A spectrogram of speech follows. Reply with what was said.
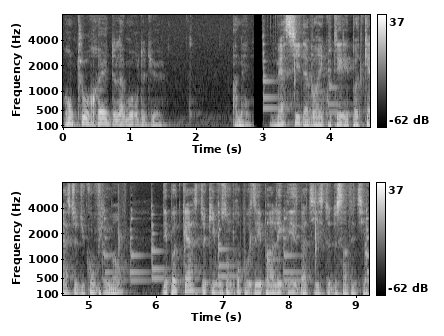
entourés de l'amour de Dieu. Amen. Merci d'avoir écouté les podcasts du confinement des podcasts qui vous sont proposés par l'Église baptiste de Saint-Étienne.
